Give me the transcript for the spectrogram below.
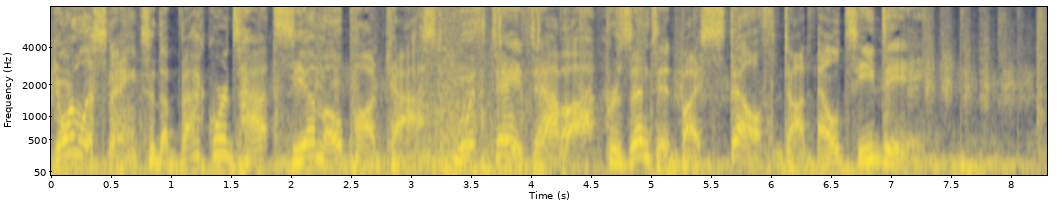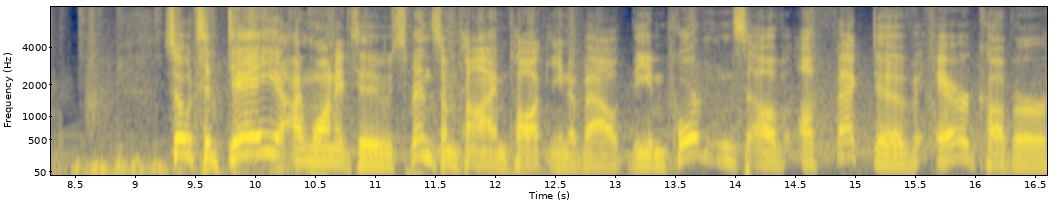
You're listening to the Backwards Hat CMO podcast with Dave Daba, presented by Stealth.ltd. So, today I wanted to spend some time talking about the importance of effective air cover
